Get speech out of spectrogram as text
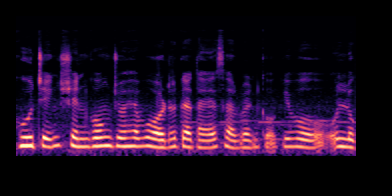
गुचिंग शिनगोंग जो है वो ऑर्डर करता है सर्वेंट को कि वो उन लोग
